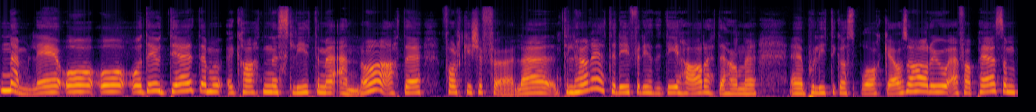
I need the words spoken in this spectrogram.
nemlig. Og, og, og det er jo det demokratene sliter med ennå, at det, folk ikke føler tilhørighet til dem, fordi at de har dette her eh, politikerspråket. Og så har du jo Frp, som,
